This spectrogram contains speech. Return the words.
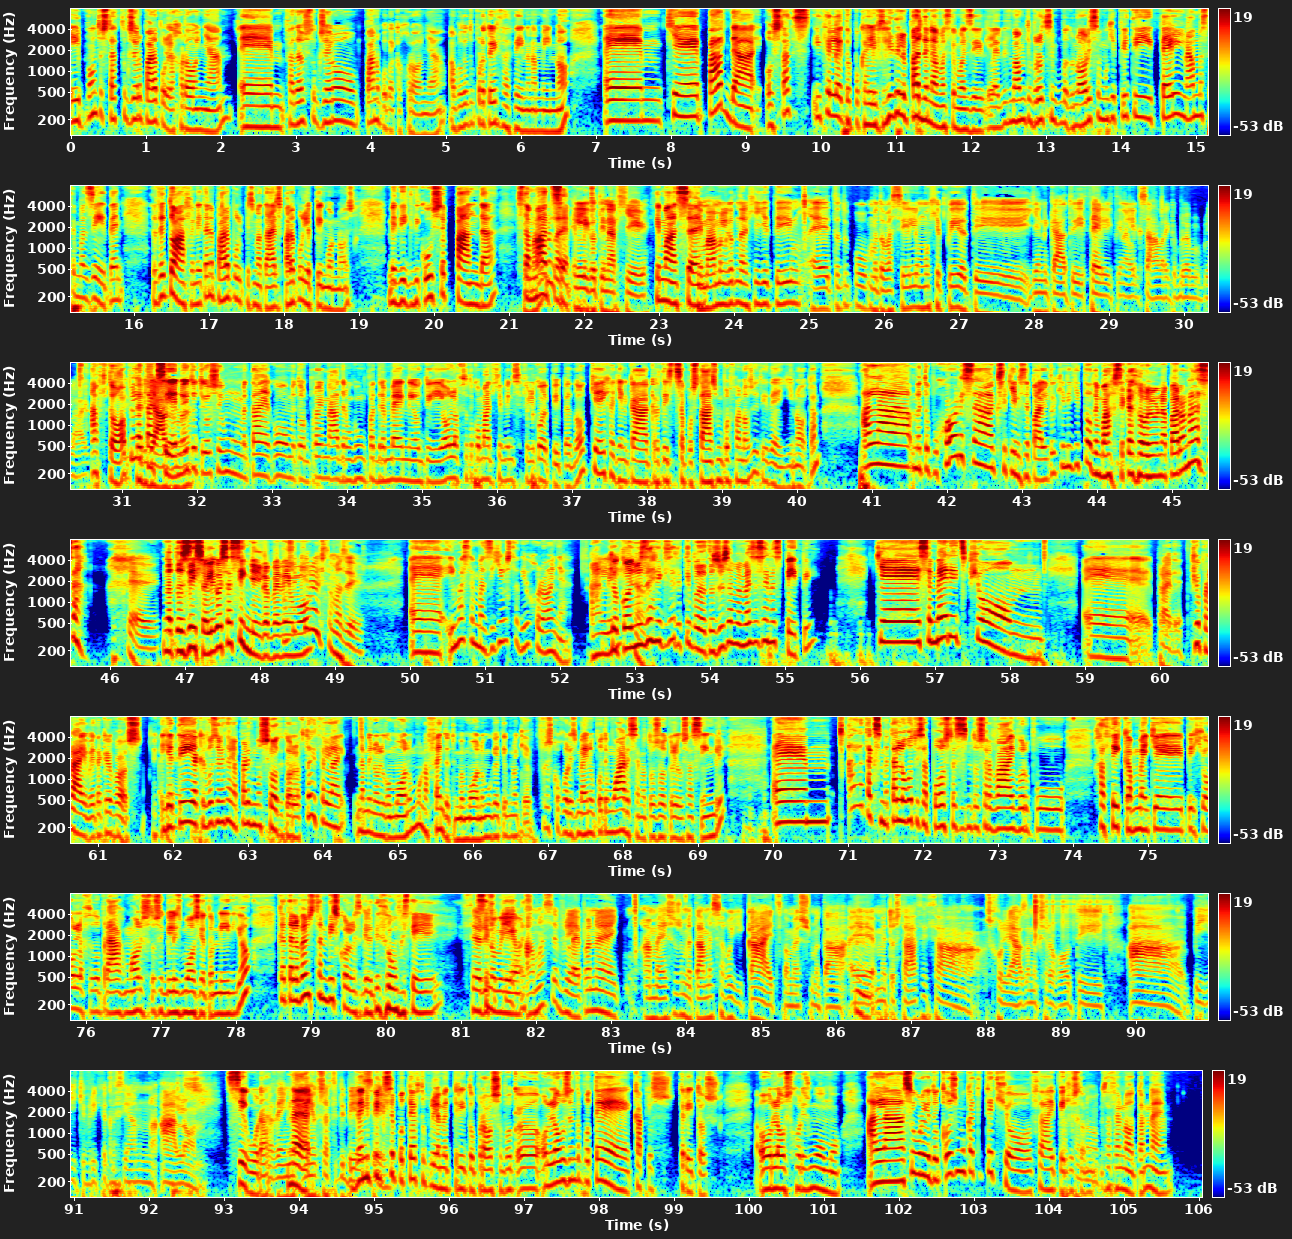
Λοιπόν, το Στάθη τον ξέρω πάρα πολλά χρόνια. Ε, φαντάζομαι τον ξέρω πάνω από 10 χρόνια. Από τότε που πρώτο ήρθα Αθήνα να μείνω. Ε, και πάντα ο Στάθης ήθελε, το αποκαλύπτω, ήθελε πάντα να είμαστε μαζί. Δηλαδή, θυμάμαι την πρώτη στιγμή που με γνώρισε, μου είχε πει ότι θέλει να είμαστε μαζί. Δεν, δεν το άφηνε. Ήταν πάρα πολύ πεισματάρης, πάρα πολύ επίμονος. Με διεκδικούσε πάντα. Σταμάτησε. Θυμάμαι λίγο την αρχή. Θυμάσαι. Θυμάμαι λίγο την αρχή γιατί ε, τότε που με τον Βασίλη μου είχε πει ότι γενικά ότι θέλει την Αλεξάνδρα και μπλα μπλα μπλα. Και Αυτό. ξέρεις, Απλά εντάξει, ταιριάζουμε. εννοείται ότι όσο ήμουν μετά εγώ με τον πρώην άντρα μου και ήμουν παντρεμένη, ότι όλο αυτό το κομμάτι είχε μείνει σε φιλικό επίπεδο και είχα γενικά κρατήσει τις αποστάσεις μου προφανώς, γιατί δεν γινόταν. Αλλά με το που χώρισα, ξεκίνησε πάλι το κυνηγητό. Δεν μ' άφησε καθόλου να πάρω ανάσα. Οκ. Να το ζήσω λίγο σαν single, ρε παιδί Πόσο μου. καιρό είστε μαζί; Ε, είμαστε μαζί γύρω στα δύο χρόνια. Αλήθεια. Και ο κόσμος δεν ήξερε τίποτα. Το ζούσαμε μέσα σε ένα σπίτι και σε μέρη έτσι πιο. Μ, Ε, Private. Πιο private ακριβώς. Γιατί ακριβώς δεν ήθελα να πάρει δημοσιότητα όλο αυτό. Ήθελα να μείνω λίγο μόνη μου, να φαίνεται ότι είμαι μόνη μου, γιατί ήμουν και φρεσκοχωρισμένη, οπότε μου άρεσε να το ζω και λίγο σαν single. Ε, αλλά εντάξει, μετά λόγω της απόστασης με το survivor που χαθήκαμε και υπήρχε όλο αυτό το πράγμα, όλος αυτός ο εγκλισμός για τον ίδιο, καταλαβαίνω ότι ήταν δύσκολο να συγκρατηθούμε στη Θεωρείς συνομιλία ότι μα. άμα σε βλέπανε αμέσως μετά, με εισαγωγικά έτσι το αμέσως μετά, ε, με το Στάθη θα σχολιάζανε, ξέρω εγώ, ότι α, πήγε και βρήκε κατευθείαν άλλον. Σίγουρα. Δηλαδή ένιω- ναι. ένιωθες αυτή την πίεση; Δεν υπήρξε ποτέ αυτό που λέμε τρίτο πρόσωπο. και Ο, ο λόγος δεν ήταν ποτέ κάποιος τρίτος. Ο λόγος του χωρισμού μου. Αλλά σίγουρα για τον κόσμο κάτι τέτοιο θα υπήρχε. στον- φαινόταν. θα φαινόταν, ναι.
